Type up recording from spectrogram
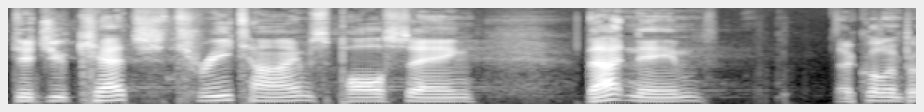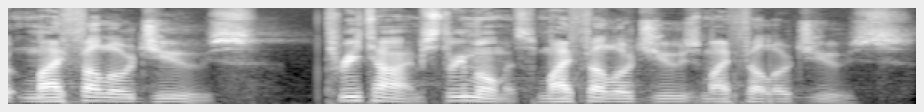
did you catch three times Paul saying that name, my fellow Jews? Three times, three moments, my fellow Jews, my fellow Jews.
